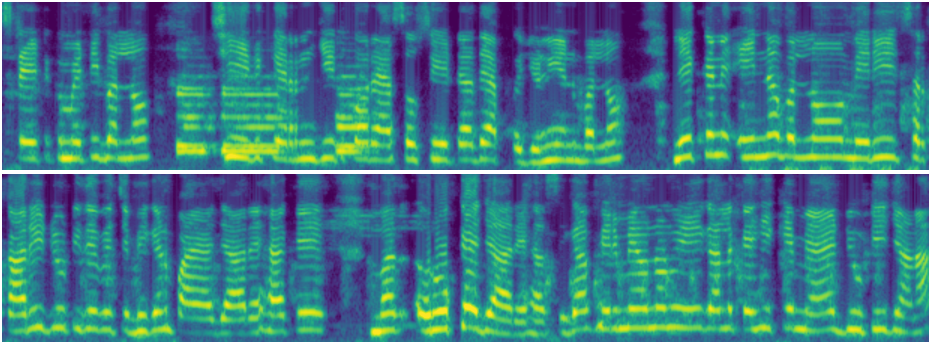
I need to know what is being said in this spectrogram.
ਸਟੇਟ ਕਮੇਟੀ ਵੱਲੋਂ ਸ਼ਹੀਦ ਕਿਰਨਜੀਤ ਕੌਰ ਐਸੋਸੀਏਟ ਅਧਿਆਪਕ ਯੂਨੀਅਨ ਵੱਲੋਂ। ਲੇਕਿਨ ਇਹਨਾਂ ਵੱਲੋਂ ਮੇਰੀ ਸਰਕਾਰੀ ਡਿਊਟੀ ਦੇ ਵਿੱਚ ਵਿਘਨ ਪਾਇਆ ਜਾ ਰਿਹਾ ਕਿ ਰੋਕਿਆ ਜਾ ਰਿਹਾ ਸੀਗਾ। ਫਿਰ ਮੈਂ ਉਹਨਾਂ ਨੂੰ ਇਹ ਗੱਲ ਕਹੀ ਕਿ ਮੈਂ ਡਿਊਟੀ ਜਾਣਾ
